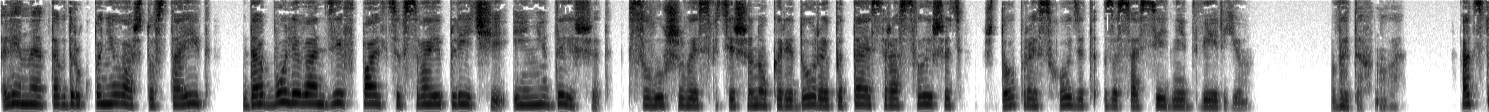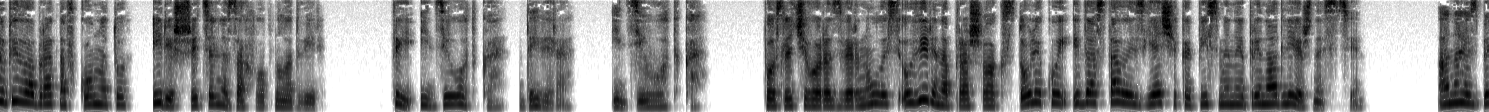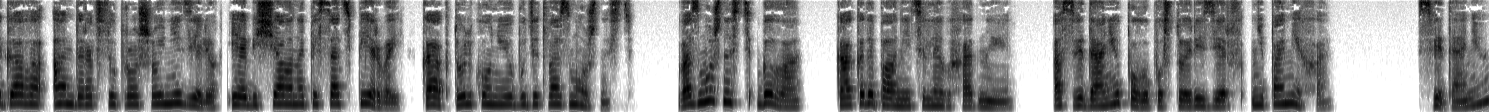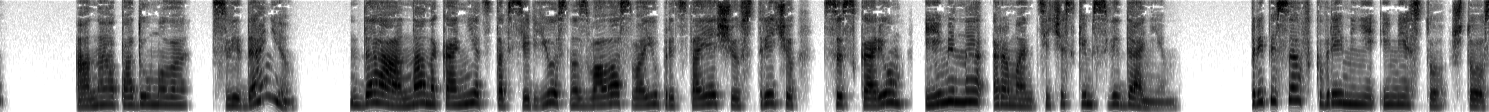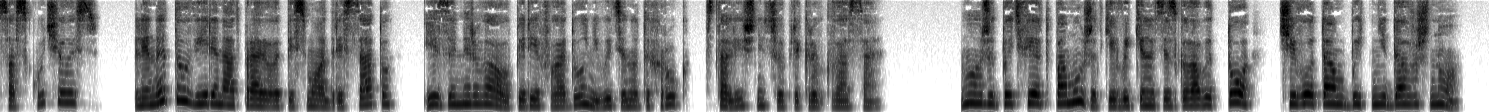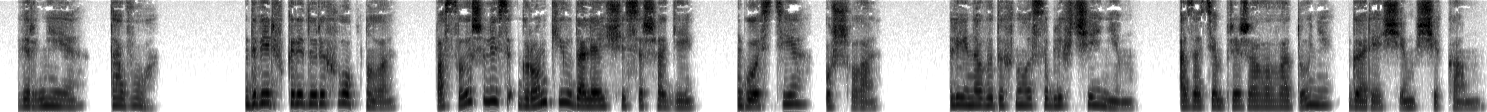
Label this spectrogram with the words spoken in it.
Линетта вдруг поняла, что стоит, до боли вонзив пальцы в свои плечи и не дышит, вслушиваясь в тишину коридора и пытаясь расслышать, что происходит за соседней дверью. Выдохнула отступила обратно в комнату и решительно захлопнула дверь. «Ты идиотка, Девера, идиотка!» после чего развернулась, уверенно прошла к столику и достала из ящика письменные принадлежности. Она избегала Андера всю прошлую неделю и обещала написать первой, как только у нее будет возможность. Возможность была, как и дополнительные выходные. А свиданию полупустой резерв не помеха. Свиданию? Она подумала, свиданию? Да, она наконец-то всерьез назвала свою предстоящую встречу с Искарем именно романтическим свиданием. Приписав к времени и месту, что соскучилась, Линетта уверенно отправила письмо адресату и замерла, уперев ладони вытянутых рук столешницу прикрыв глаза. Может быть, Ферд поможет ей выкинуть из головы то, чего там быть не должно, вернее, того. Дверь в коридоре хлопнула. Послышались громкие удаляющиеся шаги. Гостья ушла. Лина выдохнула с облегчением, а затем прижала ладони к горящим щекам.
